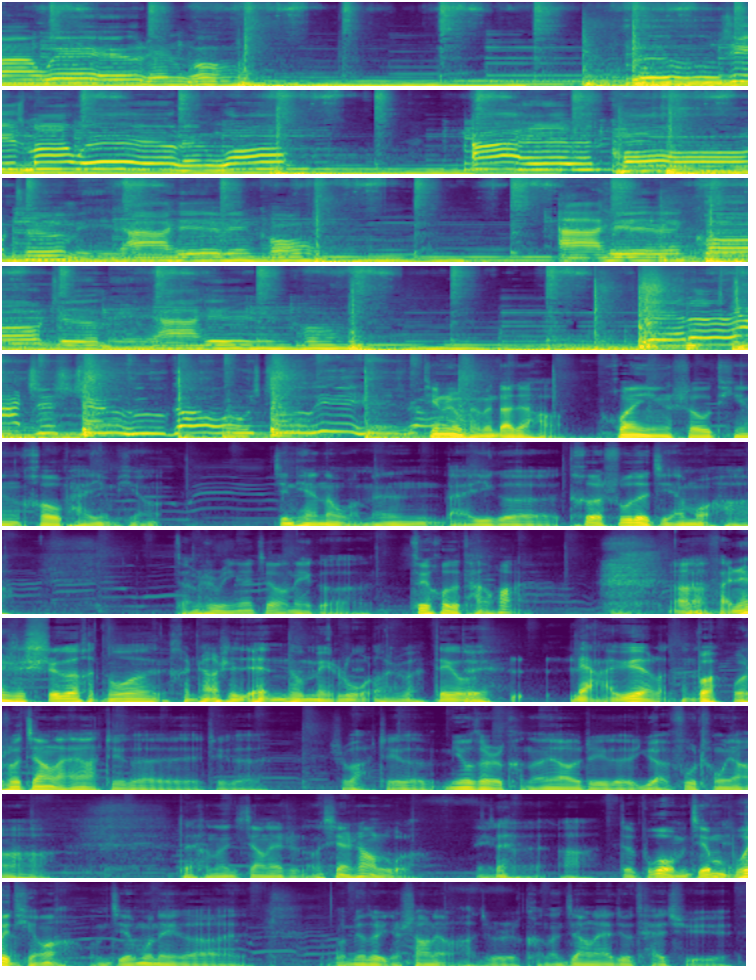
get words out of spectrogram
my wailing wall. Blues is my wailing wall. I haven't called to me. I haven't called. I haven't called to me. I haven't called. When a righteous Jew goes to Israel. 听众朋友们，大家好，欢迎收听后排影评。今天呢，我们来一个特殊的节目哈，咱们是不是应该叫那个最后的谈话？啊，反正是时隔很多很长时间都没录了，是吧？得有俩月了，可能。不，我说将来啊，这个这个是吧？这个 Muser 可能要这个远赴重洋哈，对可能将来只能线上录了。那个啊，对，不过我们节目不会停啊，我们节目那个我跟 Muser 已经商量了哈，就是可能将来就采取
